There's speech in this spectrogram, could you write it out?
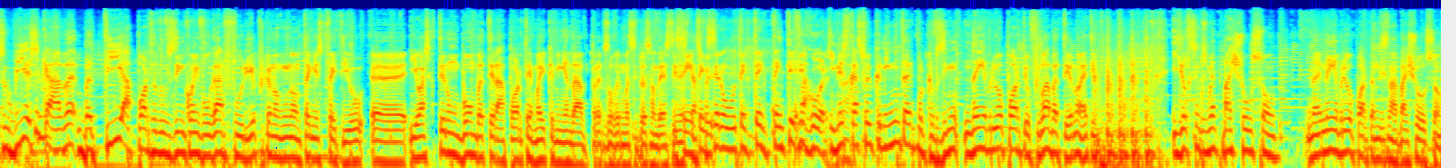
subi a escada, bati à porta do vizinho com invulgar fúria, porque eu não, não tenho este feitio. eh, e eu acho que ter um bom bater à porta é meio caminho andado para resolver uma situação desta. E Sim, tem que, foi- ser um, tem, tem, tem que ter Epá, vigor. E neste é? caso foi o caminho inteiro, porque o vizinho nem abriu a porta. Eu fui lá bater, não é? Tipo. E ele simplesmente baixou o som. Nem, nem abriu a porta, não disse nada, baixou o som.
